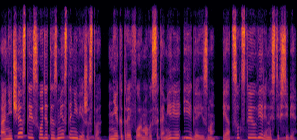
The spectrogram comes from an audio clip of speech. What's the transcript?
Они часто исходят из места невежества, некоторой формы высокомерия и эгоизма и отсутствия уверенности в себе.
